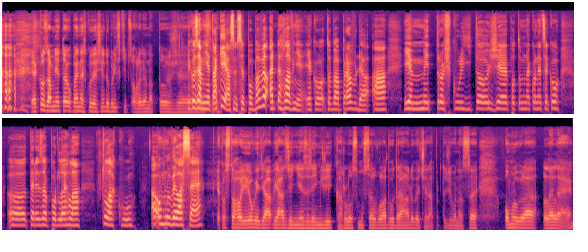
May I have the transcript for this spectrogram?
Jako za mě to je úplně neskutečně dobrý vtip s ohledem na to, že... jako za mě taky, já jsem se pobavil a hlavně, jako to byla pravda a je mi trošku líto, že potom nakonec jako uh, Tereza podlehla tlaku a omluvila se. Jako z toho vědě- vyjádření je zřejmé, že Carlos musel volat od rána do večera, protože ona se omluvila Lele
